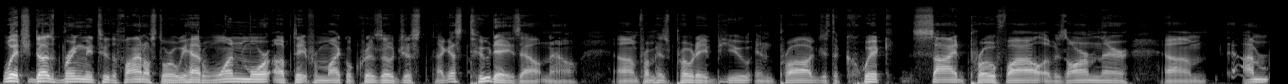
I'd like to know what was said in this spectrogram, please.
Which does bring me to the final story. We had one more update from Michael Krizo just, I guess, two days out now um, from his pro debut in Prague. Just a quick side profile of his arm there. Um, I'm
